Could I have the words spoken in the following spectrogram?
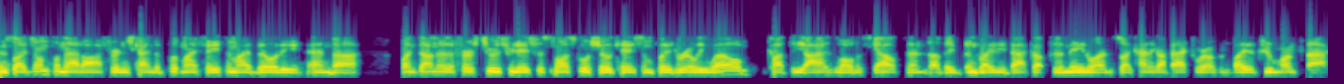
And so I jumped on that offer and just kind of put my faith in my ability and uh, went down there the first two or three days for small school showcase and played really well. Caught the eyes of all the scouts, and uh, they invited me back up to the main one. So I kind of got back to where I was invited two months back.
